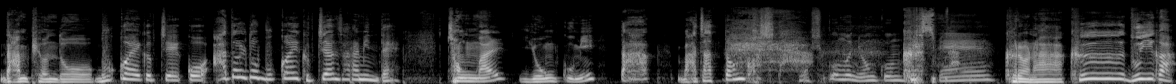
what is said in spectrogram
남편도 묵과에 급제했고 아들도 묵과에 급제한 사람인데 정말 용꿈이 딱 맞았던 것이다. 역시 꿈은 용꿈. 그렇습니다. 네. 그러나 그 누이가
